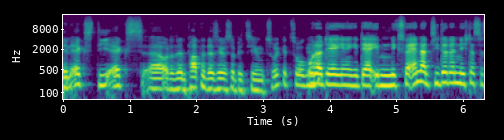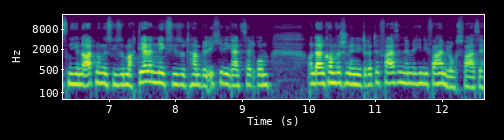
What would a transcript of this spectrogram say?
Den Ex, die Ex äh, oder den Partner, der sich aus der Beziehung zurückgezogen Oder hat. derjenige, der eben nichts verändert, sieht er denn nicht, dass das nicht in Ordnung ist? Wieso macht der denn nichts? Wieso tampel ich hier die ganze Zeit rum? Und dann kommen wir schon in die dritte Phase, nämlich in die Verhandlungsphase.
